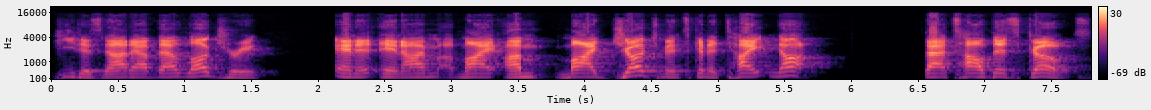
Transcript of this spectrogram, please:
he does not have that luxury. And, and I'm my I'm my judgment's gonna tighten up. That's how this goes.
